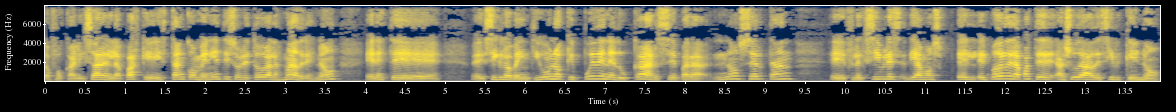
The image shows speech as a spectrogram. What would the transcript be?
o focalizar en la paz que es tan conveniente y sobre todo a las madres, ¿no? En este eh, siglo XXI que pueden educarse para no ser tan eh, flexibles, digamos, el, el, poder de la paz te ayuda a decir que no.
